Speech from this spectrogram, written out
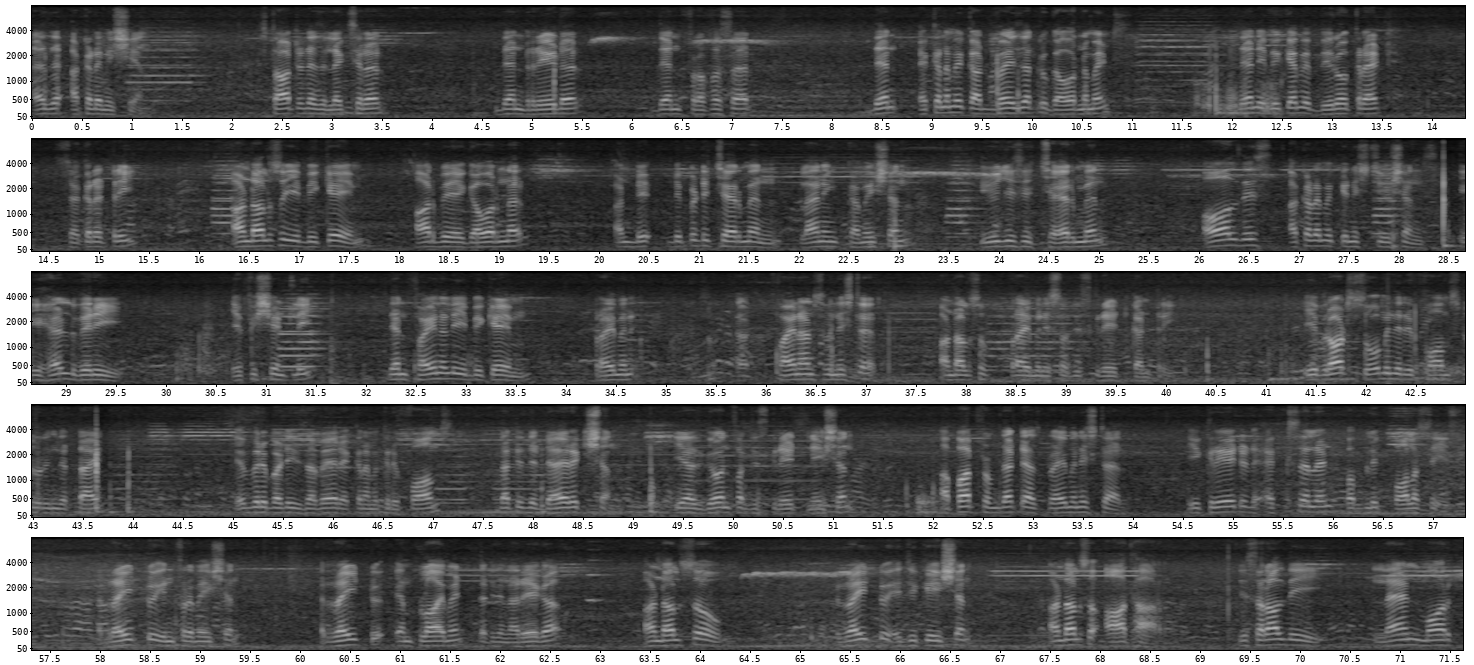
as an academician, started as a lecturer, then reader, then professor, then economic advisor to governments. Then he became a bureaucrat, secretary, and also he became RBI governor and de- deputy chairman, planning commission, UGC chairman. All these academic institutions he held very efficiently. Then finally he became prime uh, finance minister and also prime minister of this great country. He brought so many reforms during the time. Everybody is aware economic reforms. That is the direction he has given for this great nation. Apart from that, as prime minister, he created excellent public policies. Right to information, right to employment, that is NAREGA, and also right to education and also Aadhaar. These are all the landmark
